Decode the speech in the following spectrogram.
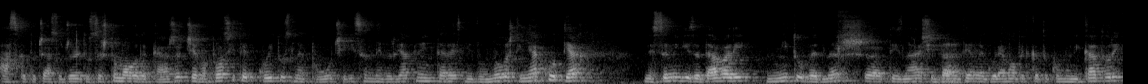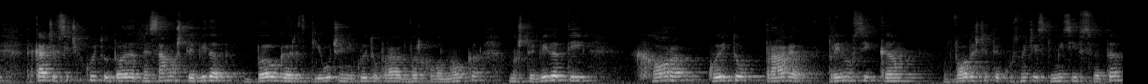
Аз като част от журито също мога да кажа, че въпросите, които сме получили, са невероятно интересни, вълнуващи. Някои от тях не са ми ги задавали нито веднъж. Ти знаеш и да, да имаме голям опит като комуникатори. Така че всички, които дойдат, не само ще видят български учени, които правят върхова наука, но ще видят и хора, които правят приноси към водещите космически мисии в света,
